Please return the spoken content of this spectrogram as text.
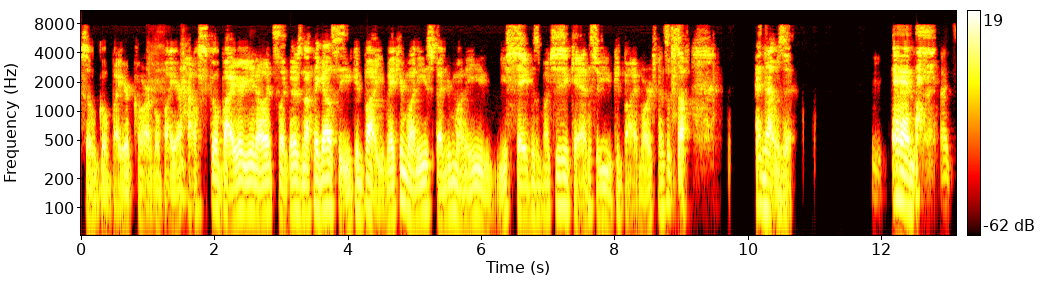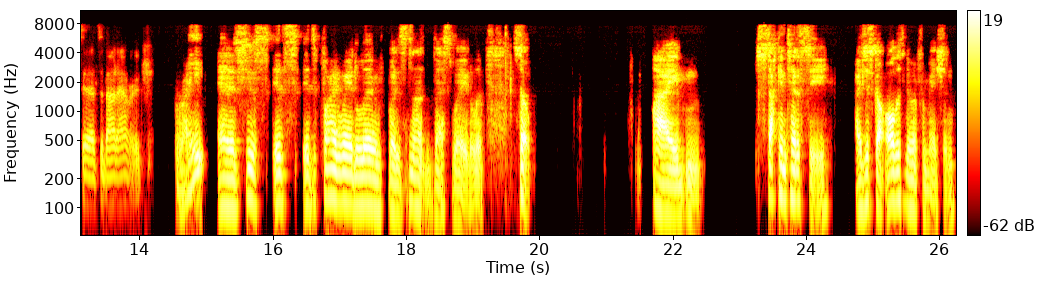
So go buy your car, go buy your house, go buy your, you know, it's like there's nothing else that you can buy. You make your money, you spend your money, you, you save as much as you can so you could buy more expensive stuff. And that was it. And I'd say that's about average. right? And it's just it's it's a fine way to live, but it's not the best way to live. So I'm stuck in Tennessee. I just got all this new information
